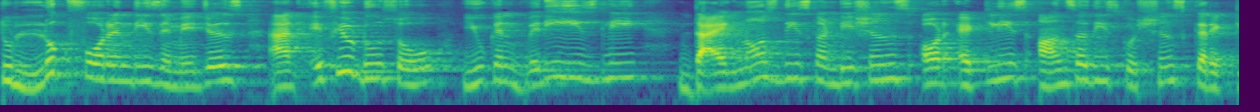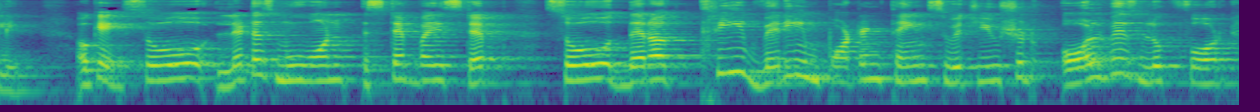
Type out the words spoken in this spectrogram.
to look for in these images and if you do so you can very diagnose these conditions or at least answer these questions correctly. Okay, so let us move on step by step. So there are three very important things which you should always look for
